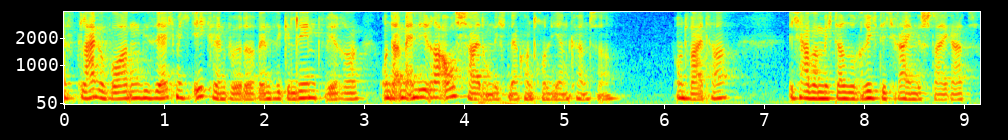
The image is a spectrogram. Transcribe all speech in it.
Mir ist klar geworden, wie sehr ich mich ekeln würde, wenn sie gelähmt wäre und am Ende ihre Ausscheidung nicht mehr kontrollieren könnte. Und weiter. Ich habe mich da so richtig reingesteigert.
